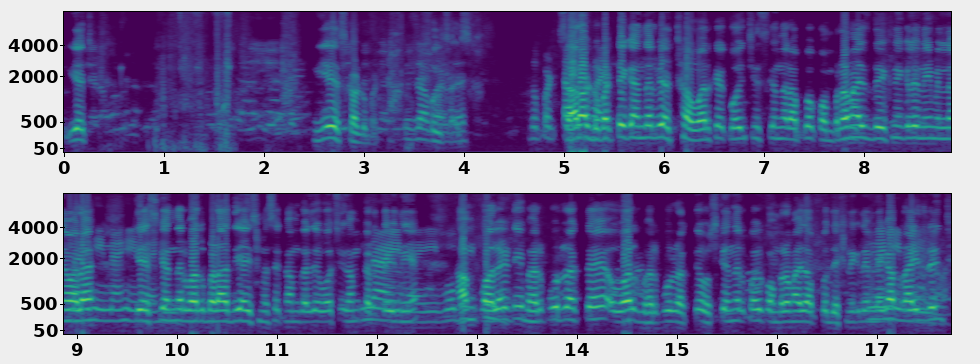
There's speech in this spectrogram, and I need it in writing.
ये ये इसका दुपट्टा फुल साइज़ दुपट्टा सारा दुपट्टे के अंदर भी अच्छा वर्क है कोई चीज़ के अंदर आपको कॉम्प्रोमाइज देखने के लिए नहीं मिलने वाला नहीं, है। नहीं, कि इसके अंदर वर्क बढ़ा दिया इसमें से कम कर दिया वो चीज़ हम करते ही नहीं, है। हम क्वालिटी भरपूर रखते हैं वर्क भरपूर रखते हैं उसके अंदर कोई कॉम्प्रोमाइज आपको देखने के लिए मिलेगा। प्राइस रेंज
